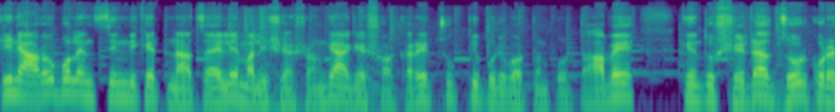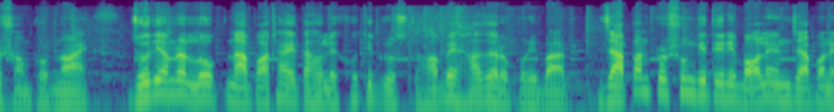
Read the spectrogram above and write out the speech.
তিনি আরও বলেন, সিন্ডিকেট না চাইলে মালয়েশিয়ার সঙ্গে আগে সরকারের চুক্তি পরিবর্তন করতে হবে, কিন্তু সেটা জোর করে সম্ভব নয়। যদি আমরা লোক না পাঠাই, তাহলে ক্ষতিগ্রস্ত হবে হাজারো পরিবার। জাপান প্রসঙ্গে তিনি বলেন, জাপানে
